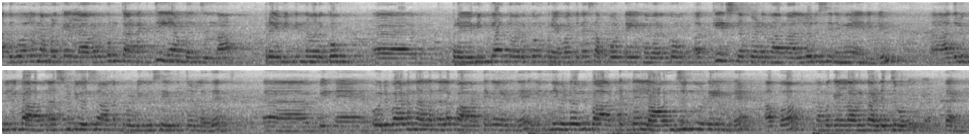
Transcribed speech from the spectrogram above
അതുപോലെ നമ്മൾക്ക് എല്ലാവർക്കും കണക്ട് ചെയ്യാൻ പറ്റുന്ന പ്രേമിക്കുന്നവർക്കും പ്രേമിക്കാത്തവർക്കും പ്രേമത്തിനെ സപ്പോർട്ട് ചെയ്യുന്നവർക്കും ഒക്കെ ഇഷ്ടപ്പെടുന്ന നല്ലൊരു സിനിമയായിരിക്കും. അതിലുപരി ഭാവന സ്റ്റുഡിയോസ് ആണ് പ്രൊഡ്യൂസ് ചെയ്തിട്ടുള്ളത്. പിന്നെ ഒരുപാട് നല്ല നല്ല പാട്ടുകളുണ്ട്. ഇന്നിവിടെ ഒരു പാട്ടിന്റെ ലോഞ്ചും കൂടെ ഉണ്ട് അപ്പോൾ നമുക്ക് എല്ലാവർക്കും അടിച്ചു പൊളിക്കാം thank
